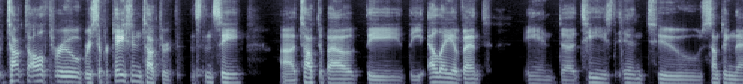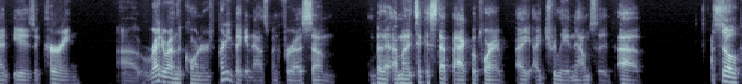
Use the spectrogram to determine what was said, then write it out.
we talked all through reciprocation, talked through consistency, uh, talked about the the LA event, and uh, teased into something that is occurring uh, right around the corner. Pretty big announcement for us. Um, but I'm going to take a step back before I, I, I truly announce it. Uh, so,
